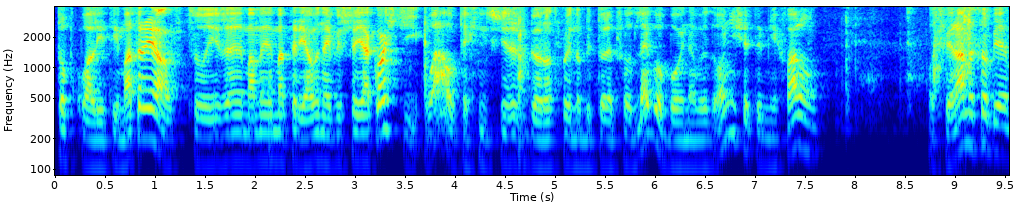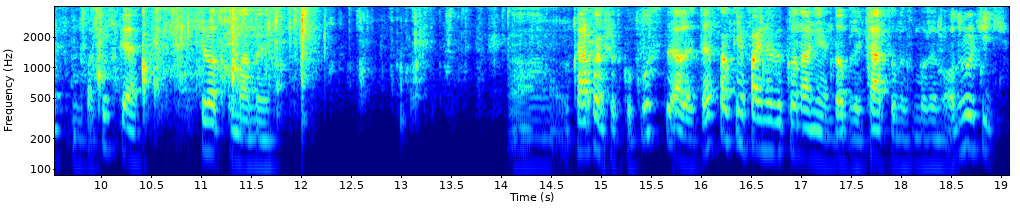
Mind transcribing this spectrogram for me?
top quality materials, czyli że mamy materiały najwyższej jakości. Wow, technicznie rzecz biorąc powinno być to lepsze od Lego, bo nawet oni się tym nie chwalą. Otwieramy sobie paczuszkę. W środku mamy um, karton w środku pusty, ale też całkiem fajne wykonanie. Dobrze, karton już możemy odrzucić.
